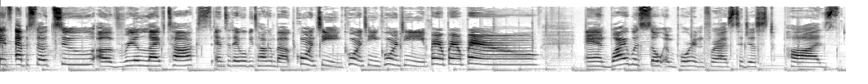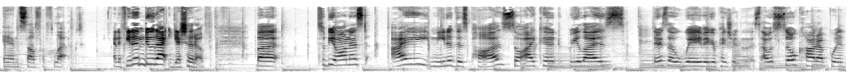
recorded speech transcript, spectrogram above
It's episode two of Real Life Talks, and today we'll be talking about quarantine, quarantine, quarantine, bow, bow, bow, and why it was so important for us to just pause and self reflect. And if you didn't do that, you should have. But to be honest, I needed this pause so I could realize there's a way bigger picture than this. I was so caught up with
